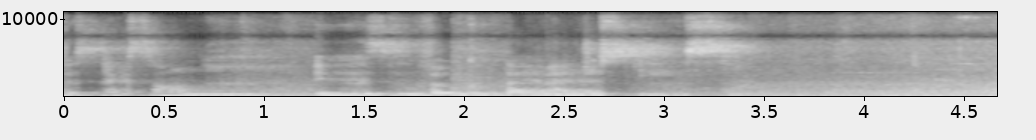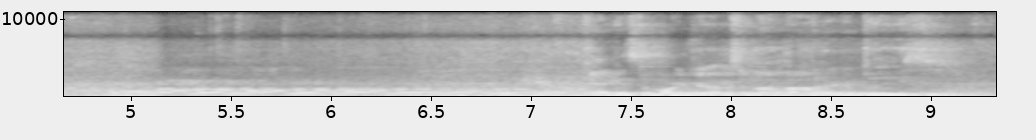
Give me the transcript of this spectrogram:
This next song is Invoke Thy Majesties. Can I get some more drums in my monitor, please?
